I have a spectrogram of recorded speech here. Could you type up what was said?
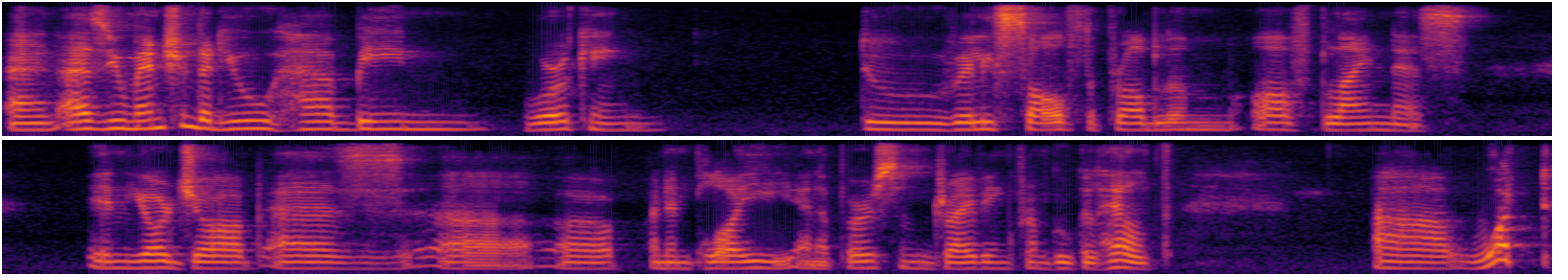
and as you mentioned that you have been working to really solve the problem of blindness in your job as uh, uh, an employee and a person driving from Google Health. Uh, what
